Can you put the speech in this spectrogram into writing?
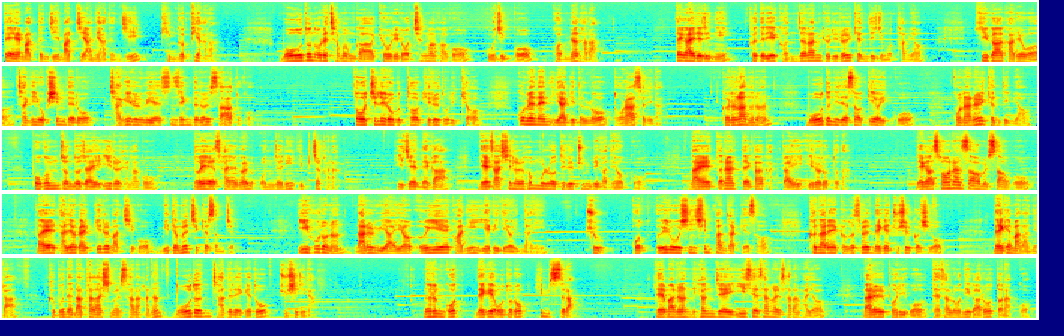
때에 맞든지 맞지 아니하든지 긴급히 하라. 모든 오래 참음과 교리로 책망하고 꾸짖고 권면하라. 때가 이르리니 그들이 건전한 교리를 견디지 못하며 기가 가려워 자기 욕심대로 자기를 위해 선생들을 쌓아두고 또 진리로부터 길을 돌이켜 꾸며낸 이야기들로 돌아서리라. 그러나 너는 모든 일에서 깨어있고 고난을 견디며 복음 전도자의 일을 행하고 너의 사역을 온전히 입증하라. 이제 내가 내 자신을 헌물로 드릴 준비가 되었고 나의 떠날 때가 가까이 이르렀도다. 내가 선한 싸움을 싸우고 나의 달려갈 길을 마치고 믿음을 지켰은즉 이후로는 나를 위하여 의의 관이 예비되어 있나니 주 곧 의로우신 심판자께서 그날에 그것을 내게 주실 것이요 내게만 아니라 그분의 나타나심을 사랑하는 모든 자들에게도 주시리라 너는 곧 내게 오도록 힘쓰라 대만은 현재 이 세상을 사랑하여 나를 버리고 데살로니가로 떠났고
